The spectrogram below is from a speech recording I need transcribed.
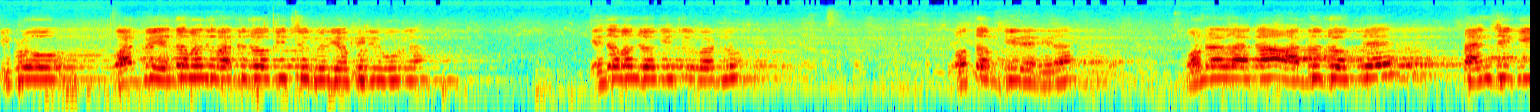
ఇప్పుడు వడ్లు ఎంతమంది వడ్లు జోకించారు మీరు ఎప్పుడు ఈ ఊర్లో? ఎంతమంది జోకించారు వడ్లు మొత్తం సీరియస్ కదా మొన్నదాకా అడ్డు జోకితే సంచికి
